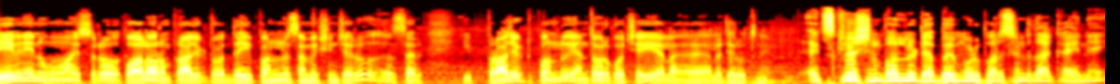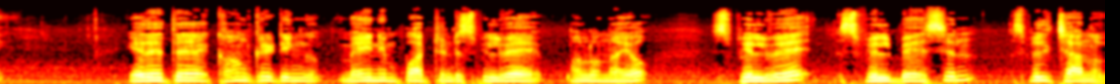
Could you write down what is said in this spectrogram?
దేవినేని ఉమామేశ్వరరావు పోలవరం ప్రాజెక్టు వద్ద ఈ పనులను సమీక్షించారు. సార్ ఈ ప్రాజెక్టు పనులు ఎంతవరకు వచ్చాయి? ఎలా ఎలా జరుగుతున్నాయి? ఎక్స్క్వేషన్ పనులు డెబ్బై మూడు పర్సెంట్ దాకా అయినాయి. ఏదైతే కాంక్రీటింగ్ మెయిన్ ఇంపార్టెంట్ స్పిల్వే పనులు ఉన్నాయో spillway spill basin spill channel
